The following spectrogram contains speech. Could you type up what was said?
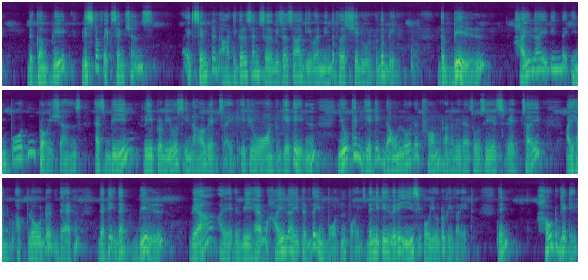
The complete List of exemptions, exempted articles and services are given in the first schedule to the bill. The bill highlighting the important provisions has been reproduced in our website. If you want to get it, you can get it downloaded from Ranaweera Associates website. I have uploaded that, that, that bill where I, we have highlighted the important points. Then it is very easy for you to refer it. Then how to get it?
